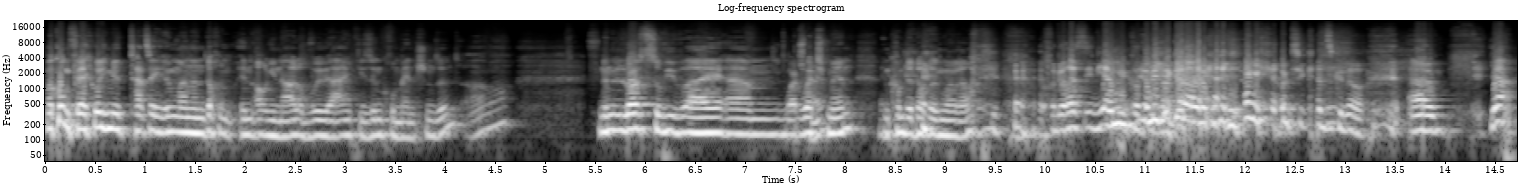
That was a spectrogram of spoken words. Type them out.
mal gucken, vielleicht hole ich mir tatsächlich irgendwann dann doch im, in Original, obwohl wir eigentlich die Synchro-Menschen sind. Aber dann läuft es so wie bei ähm, Watchmen. Watchmen. Dann kommt er doch irgendwann raus. Und du hast ihn nie Und- angeguckt. und ich- genau, ich ihn angeguckt, ganz genau. Ähm, ja,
